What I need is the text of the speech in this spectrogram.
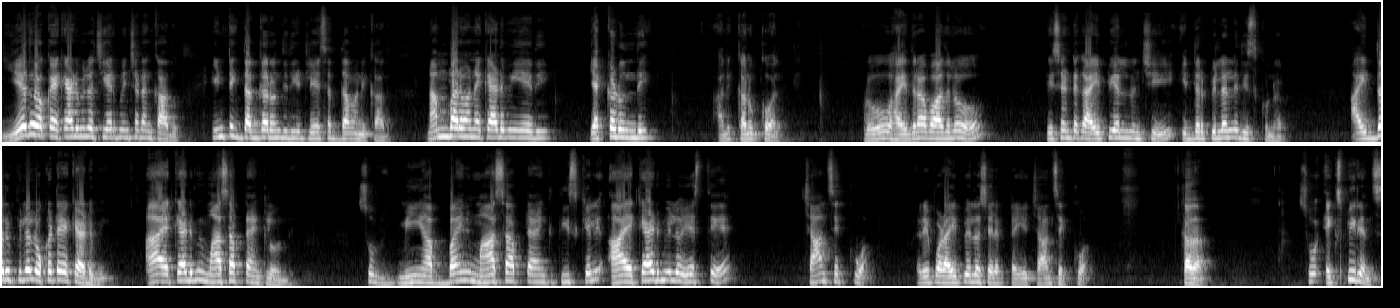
ఏదో ఒక అకాడమీలో చేర్పించడం కాదు. ఇంటికి దగ్గరుంది దీంట్లో వేసేద్దామని కాదు. నంబర్ వన్ అకాడమీ ఏది? ఎక్కడుంది? అని కనుక్కోవాలి. ఇప్పుడు హైదరాబాద్లో రీసెంట్గా ఐపీఎల్ నుంచి ఇద్దరు పిల్లల్ని తీసుకున్నారు. ఆ ఇద్దరు పిల్లలు ఒకటే అకాడమీ. ఆ అకాడమీ మాసాప్ ట్యాంక్లో ఉంది. సో మీ అబ్బాయిని మాసాప్ ట్యాంక్ తీసుకెళ్ళి ఆ అకాడమీలో వేస్తే ఛాన్స్ ఎక్కువ. రేపు ఐపీఎల్లో సెలెక్ట్ అయ్యే ఛాన్స్ ఎక్కువ. కదా? So experience.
